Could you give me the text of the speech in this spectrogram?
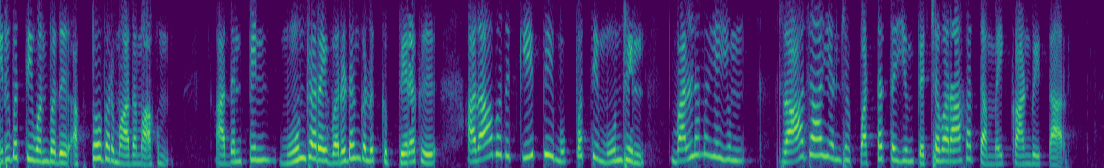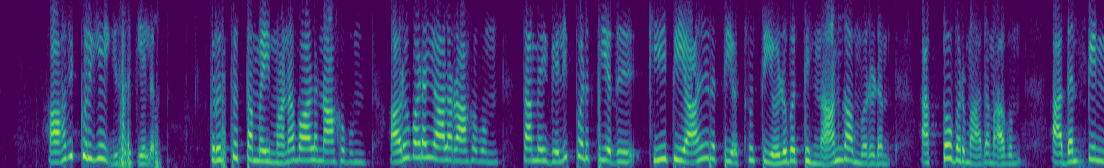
இருபத்தி ஒன்பது அக்டோபர் மாதமாகும். அதன் பின் மூன்றரை வருடங்களுக்கு பிறகு அதாவது கிபி முப்பத்தி மூன்றில் வல்லமையையும் ராஜா என்ற பட்டத்தையும் பெற்றவராக தம்மை காண்பித்தார். ஆவிக்குரிய இஸ்ரேலர் கிறிஸ்து தம்மை மணவாளனாகவும் அறுவடையாளராகவும் தம்மை வெளிப்படுத்தியது கிபி ஆயிரத்தி எட்நூத்தி எழுபத்தி நான்காம் வருடம் அக்டோபர் மாதமாகும். அதன் பின்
